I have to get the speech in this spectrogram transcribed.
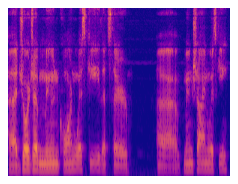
uh, Georgia Moon Corn Whiskey. That's their uh, moonshine whiskey.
